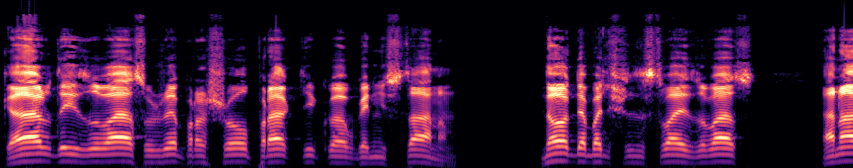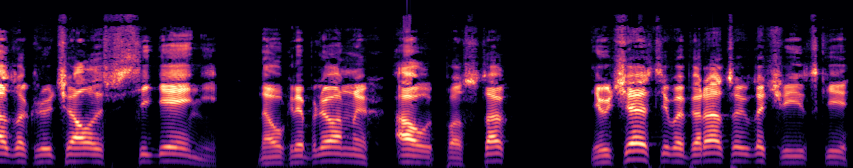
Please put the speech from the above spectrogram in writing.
Каждый из вас уже прошел практику Афганистаном, но для большинства из вас она заключалась в сидении на укрепленных аутпостах и участии в операциях зачистки,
